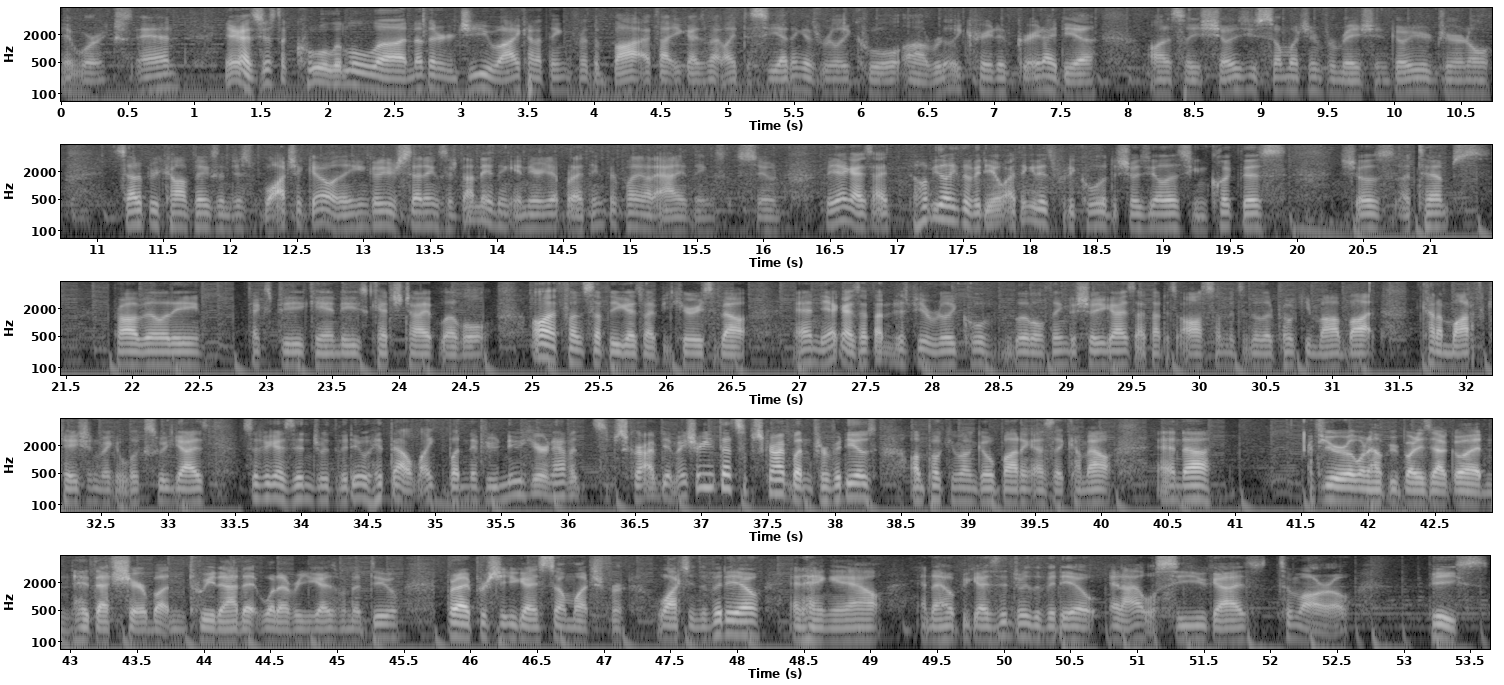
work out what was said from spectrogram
it works. And yeah guys, just a cool little uh, another GUI kind of thing for the bot I thought you guys might like to see. I think it's really cool, uh, really creative, great idea. Honestly, shows you so much information. Go to your journal, set up your configs and just watch it go. And then you can go to your settings. There's not anything in here yet, but I think they're planning on adding things soon. But yeah, guys, I hope you like the video. I think it is pretty cool it shows you all this. You can click this, shows attempts, probability, XP, candies, catch type, level, all that fun stuff that you guys might be curious about. And yeah, guys, I thought it'd just be a really cool little thing to show you guys. I thought it's awesome. It's another Pokemon bot kind of modification, make it look sweet, guys. So if you guys did enjoy the video, hit that like button. If you're new here and haven't subscribed yet, make sure you hit that subscribe button for videos on Pokemon Go botting as they come out. And uh, if you really want to help your buddies out, go ahead and hit that share button, tweet at it, whatever you guys want to do. But I appreciate you guys so much for watching the video and hanging out. And I hope you guys enjoyed the video, and I will see you guys tomorrow. Peace.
